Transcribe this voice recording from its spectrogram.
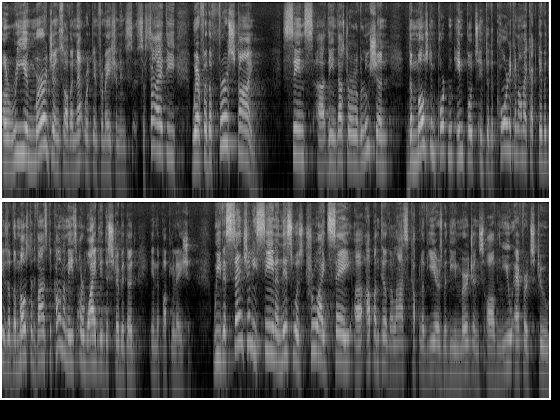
a re-emergence of a networked information in society where for the first time since uh, the Industrial Revolution, the most important inputs into the core economic activities of the most advanced economies are widely distributed in the population. We've essentially seen, and this was true, I'd say, uh, up until the last couple of years with the emergence of new efforts to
